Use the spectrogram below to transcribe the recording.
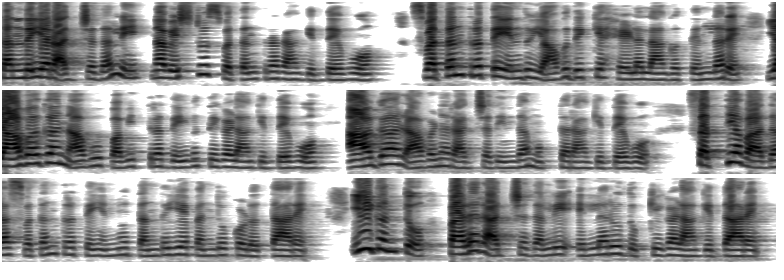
ತಂದೆಯ ರಾಜ್ಯದಲ್ಲಿ ನಾವೆಷ್ಟು ಸ್ವತಂತ್ರರಾಗಿದ್ದೆವು? ಸ್ವತಂತ್ರತೆ ಎಂದು ಯಾವುದಕ್ಕೆ ಹೇಳಲಾಗುತ್ತೆಂದರೆ, ಯಾವಾಗ ನಾವು ಪವಿತ್ರ ದೇವತೆಗಳಾಗಿದ್ದೆವು, ಆಗ ರಾವಣ ರಾಜ್ಯದಿಂದ ಮುಕ್ತರಾಗಿದ್ದೆವು. ಸತ್ಯವಾದ ಸ್ವತಂತ್ರತೆಯನ್ನು ತಂದೆಯೇ ಬಂದು ಕೊಡುತ್ತಾರೆ. ಈಗಂತೂ ಪರರಾಜ್ಯದಲ್ಲಿ ಎಲ್ಲರೂ ದುಃಖಿಗಳಾಗಿದ್ದಾರೆ.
